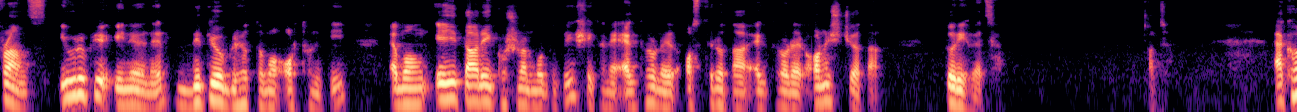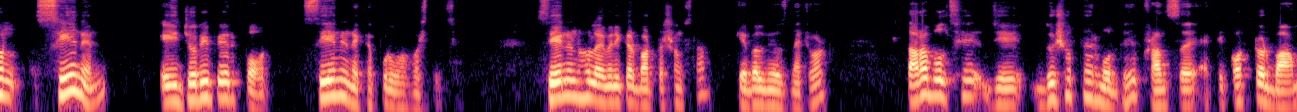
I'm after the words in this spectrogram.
ফ্রান্স ইউরোপীয় ইউনিয়নের দ্বিতীয় বৃহত্তম অর্থনীতি এবং এই তার এই ঘোষণার মধ্য দিয়ে সেখানে এক ধরনের অস্থিরতা, এক ধরনের অনিশ্চয়তা তৈরি হয়েছে। আচ্ছা এখন সিএনএন এই জরিপের পর সিএনএন একটা পূর্বাভাস দিচ্ছে। সিএনএন হলো আমেরিকার বার্তা সংস্থা, কেবল নিউজ নেটওয়ার্ক। তারা বলছে যে দুই সপ্তাহের মধ্যে ফ্রান্সে একটি কট্টর বাম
